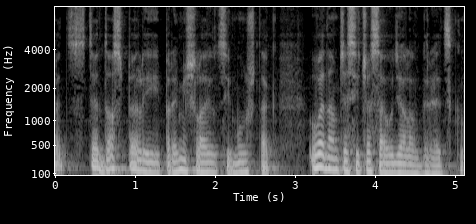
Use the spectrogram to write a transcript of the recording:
veď ste dospelý, premyšľajúci muž, tak uvedomte si, čo sa udialo v Grécku.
